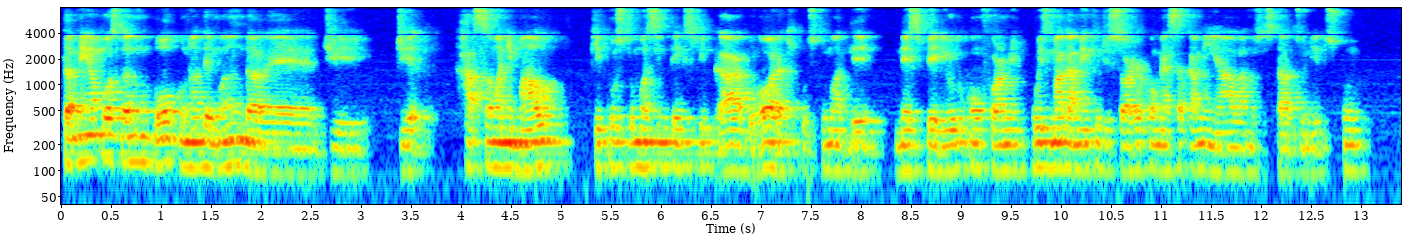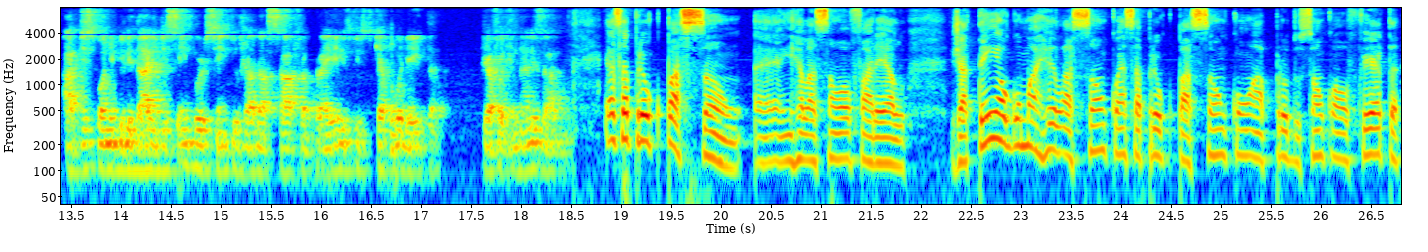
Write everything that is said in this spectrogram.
também apostando um pouco na demanda é, de, de ração animal, que costuma se intensificar agora, que costuma ter nesse período, conforme o esmagamento de soja começa a caminhar lá nos Estados Unidos, com a disponibilidade de 100% já da safra para eles, visto que a colheita já foi finalizada. Essa preocupação é, em relação ao farelo já tem alguma relação com essa preocupação com a produção, com a oferta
